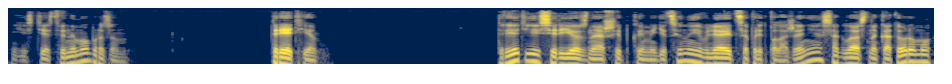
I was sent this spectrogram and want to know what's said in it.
естественным образом. Третье. Третьей серьезной ошибкой медицины является предположение, согласно которому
